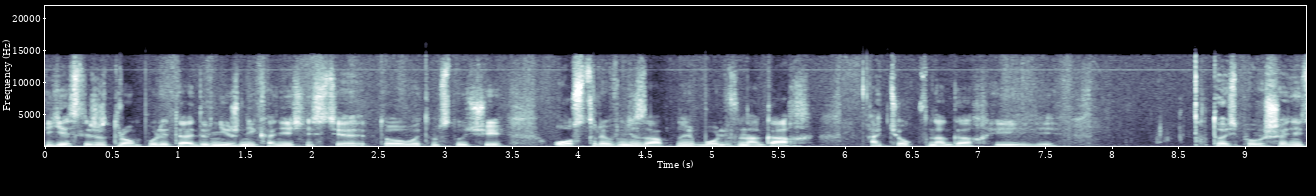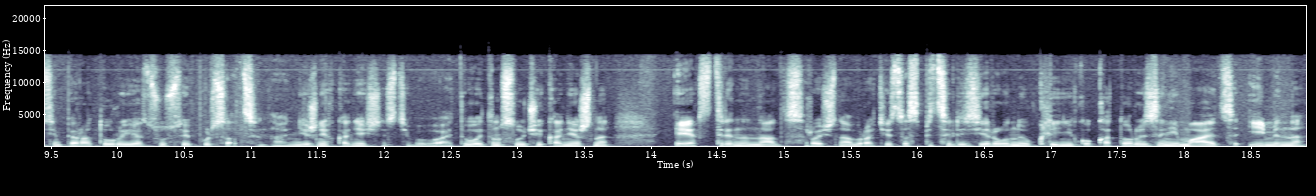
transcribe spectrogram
Если же тромб улетает в нижние конечности, то в этом случае острая внезапная боль в ногах, отек в ногах и то есть повышение температуры и отсутствие пульсации на нижних конечностях бывает. В этом случае, конечно, экстренно надо срочно обратиться в специализированную клинику, которая занимается именно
